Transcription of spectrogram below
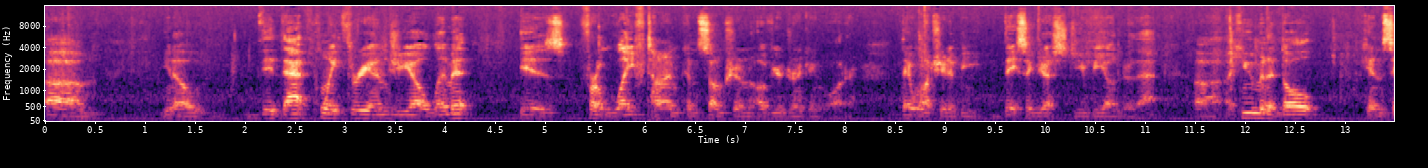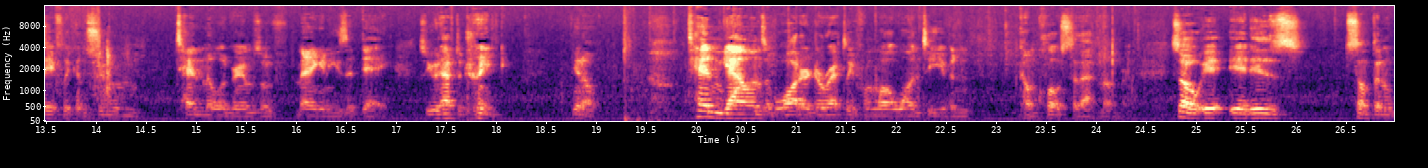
Um, you know, the, that 0.3 MGL limit is for lifetime consumption of your drinking water. They want you to be, they suggest you be under that. Uh, a human adult can safely consume 10 milligrams of manganese a day. So you would have to drink, you know, 10 gallons of water directly from well one to even come close to that number. So it, it is something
